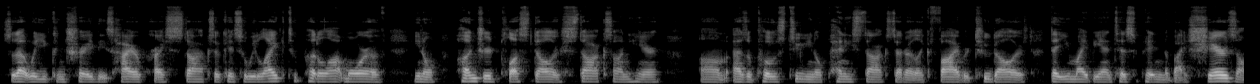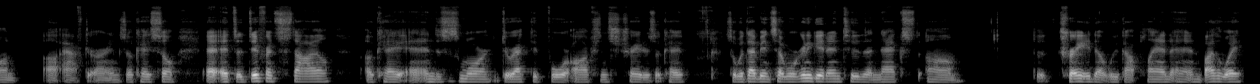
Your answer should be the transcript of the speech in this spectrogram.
so that way you can trade these higher price stocks. Okay, so we like to put a lot more of, you know, 100 plus dollar stocks on here um, as opposed to you know penny stocks that are like five or two dollars that you might be anticipating to buy shares on uh, after earnings. Okay, so it's a different style. Okay, and this is more directed for options traders. Okay, so with that being said, we're gonna get into the next um, the trade that we got planned. And by the way,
